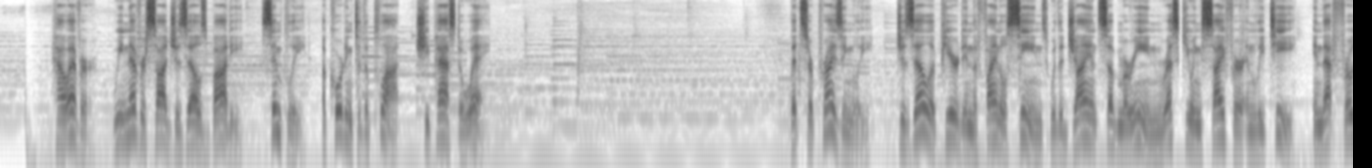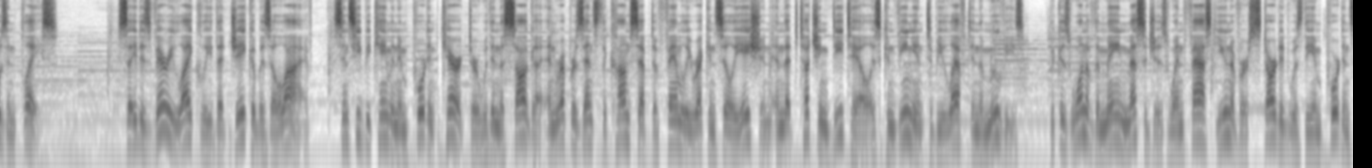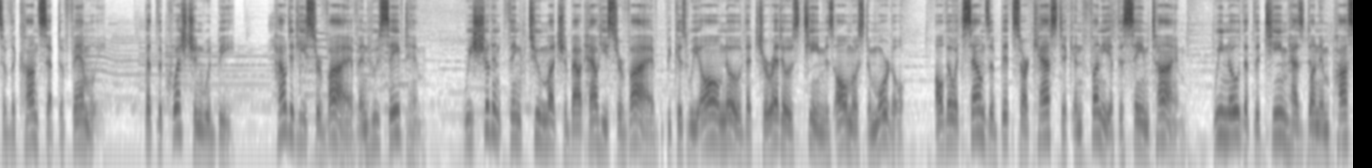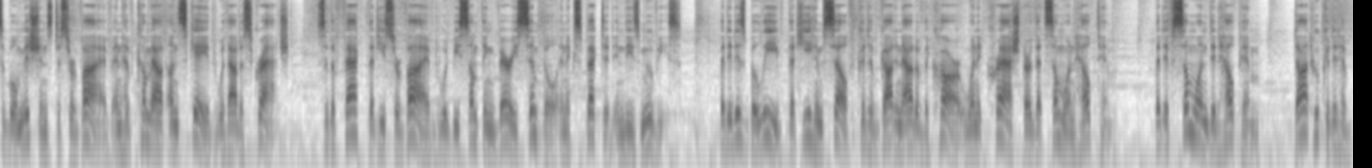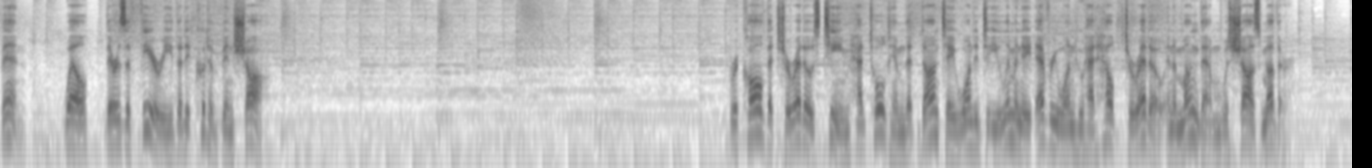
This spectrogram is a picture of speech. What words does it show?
However, we never saw Gisele's body, simply, according to the plot, she passed away. But surprisingly, Giselle appeared in the final scenes with a giant submarine rescuing Cipher and Letty, in that frozen place. So it is very likely that Jacob is alive, since he became an important character within the saga and represents the concept of family reconciliation and that touching detail is convenient to be left in the movies, because one of the main messages when Fast Universe started was the importance of the concept of family. But the question would be, how did he survive and who saved him? We shouldn't think too much about how he survived because we all know that Toretto's team is almost immortal, although it sounds a bit sarcastic and funny at the same time, we know that the team has done impossible missions to survive and have come out unscathed without a scratch, so the fact that he survived would be something very simple and expected in these movies. But it is believed that he himself could have gotten out of the car when it crashed or that someone helped him. But if someone did help him, dot who could it have been? Well, there is a theory that it could have been Shaw. Recall that Toretto's team had told him that Dante wanted to eliminate everyone who had helped Toretto and among them was Shaw's mother.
